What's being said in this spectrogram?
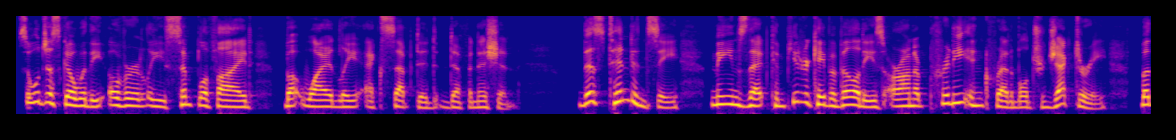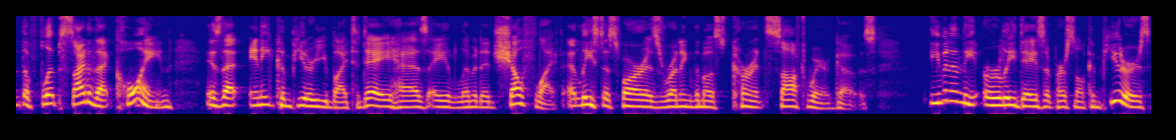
so we'll just go with the overly simplified but widely accepted definition. This tendency means that computer capabilities are on a pretty incredible trajectory, but the flip side of that coin is that any computer you buy today has a limited shelf life, at least as far as running the most current software goes. Even in the early days of personal computers,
